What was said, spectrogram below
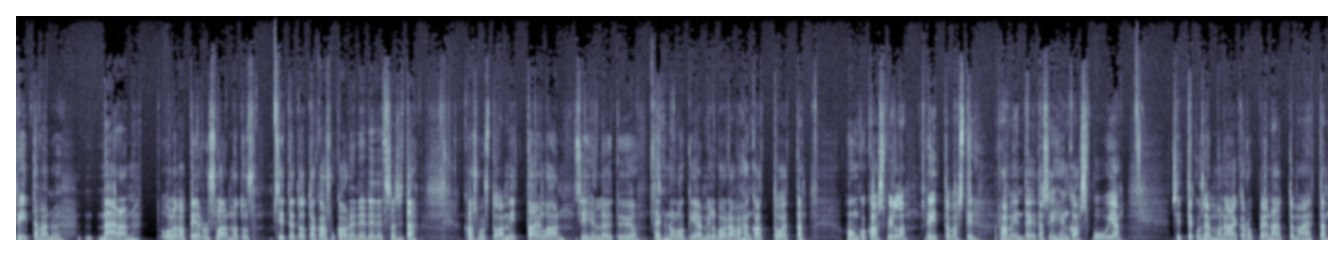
riittävän määrän oleva peruslannotus. Sitten tuota kasvukauden edetessä sitä kasvustoa mittaillaan. Siihen löytyy jo teknologia, millä voidaan vähän katsoa, että onko kasvilla riittävästi ravinteita siihen kasvuun. Ja sitten kun semmoinen aika rupeaa näyttämään, että,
